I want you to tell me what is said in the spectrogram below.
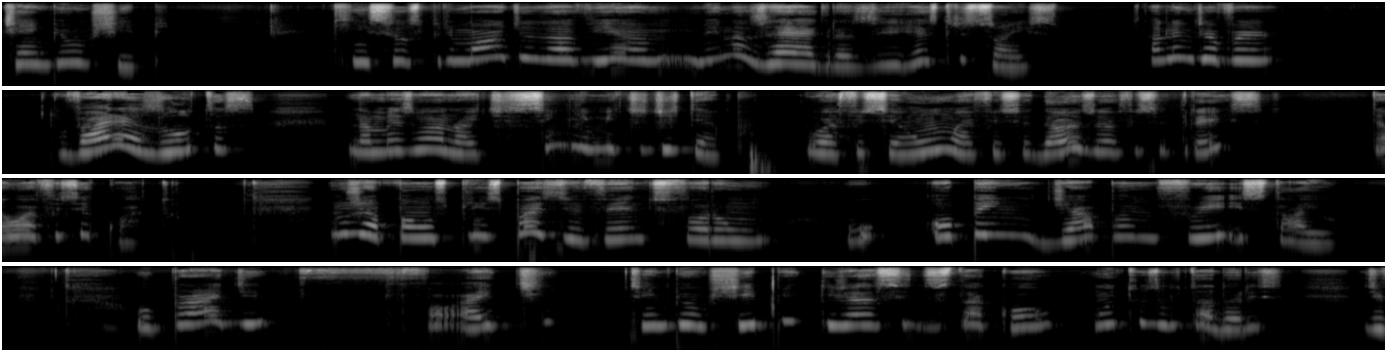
Championship, que em seus primórdios havia menos regras e restrições, além de haver várias lutas na mesma noite, sem limite de tempo. O UFC 1, o UFC 2, o UFC 3 até o UFC 4. No Japão, os principais eventos foram o Open Japan Freestyle, o Pride Fight Championship, que já se destacou muitos lutadores de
